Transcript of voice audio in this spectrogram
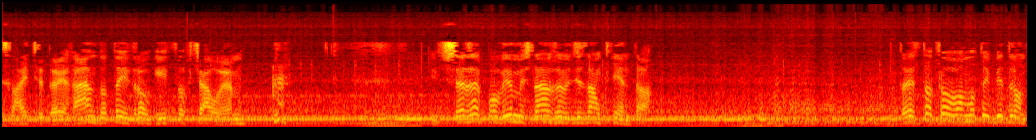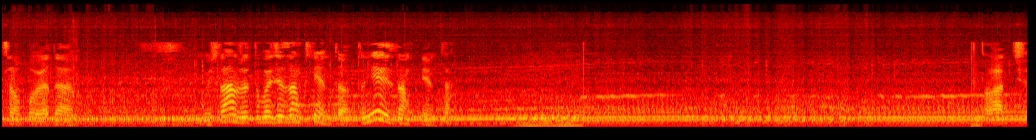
Słuchajcie, dojechałem do tej drogi, co chciałem. Szczerze powiem, myślałem, że będzie zamknięta. To jest to, co wam o tej Biedronce opowiadałem. Myślałem, że tu będzie zamknięta. Tu nie jest zamknięta. Zobaczcie.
